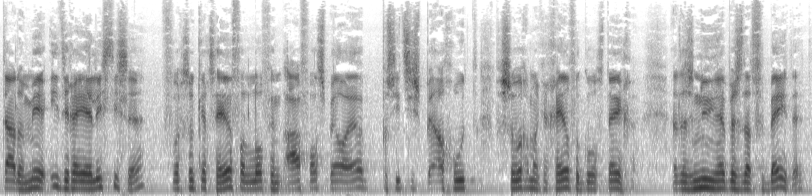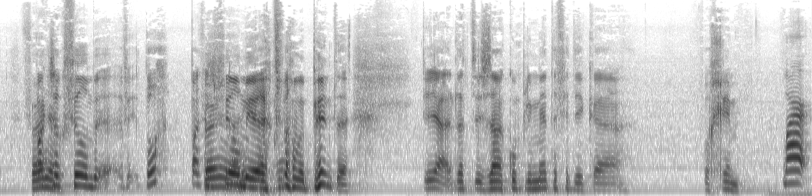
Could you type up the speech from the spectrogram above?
daardoor meer iets realistischer. Vorig seizoen kregen ze heel veel lof in het aanvalspel, hè. positiespel goed, verzorgen, maar kregen heel veel goals tegen. Dat is nu hebben ze dat verbeterd. Pakken ze ook veel meer, eh, toch? Pakken ze veel meer, veel meer punten. Ja, dat is dan complimenten vind ik eh, voor Grim. Maar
